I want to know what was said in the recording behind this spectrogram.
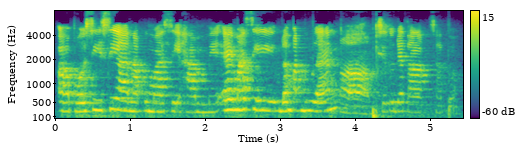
uh, posisi anakku masih hamil eh masih udah empat bulan Oh. di situ dia talak satu aku.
